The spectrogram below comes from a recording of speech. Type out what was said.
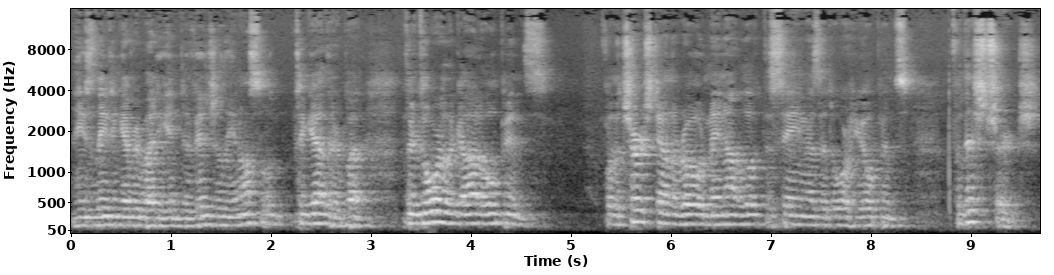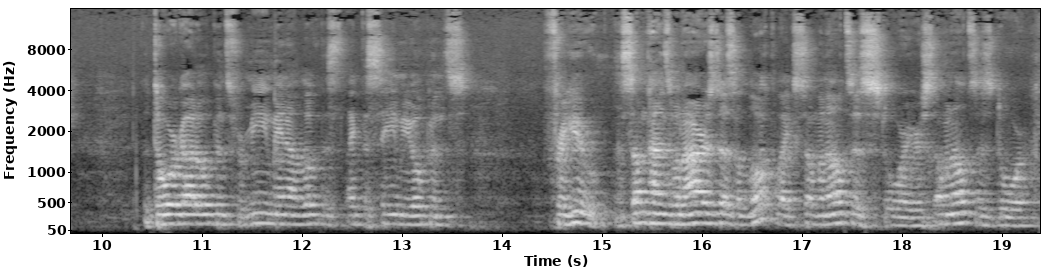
and He's leading everybody individually and also together. But the door that God opens for the church down the road may not look the same as the door He opens for this church. The door God opens for me may not look like the same He opens for you. And sometimes when ours doesn't look like someone else's story or someone else's door,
